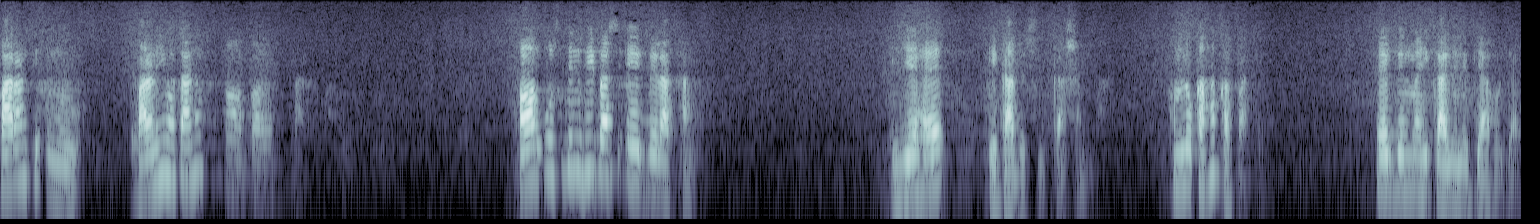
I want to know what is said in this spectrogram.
पारण पारण ही होता है ना? हाँ, और उस दिन भी बस एक बेला खाना। यह है एकादशी का सम्मान हम लोग कहाँ कर पाते एक दिन में ही काली ने क्या हो जाए?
